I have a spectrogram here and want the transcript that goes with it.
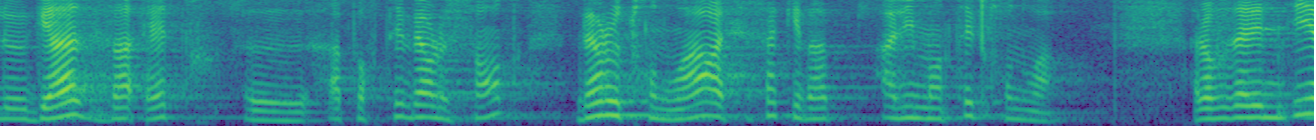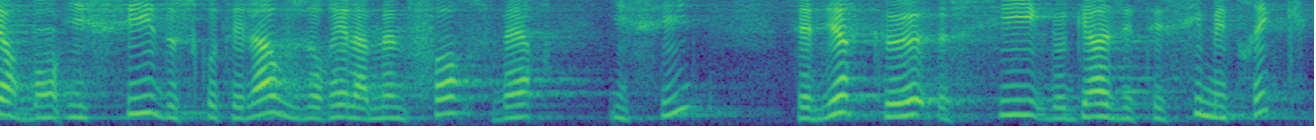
le gaz va être euh, apporté vers le centre, vers le trou noir, et c'est ça qui va alimenter le trou noir. Alors vous allez me dire, bon, ici, de ce côté-là, vous aurez la même force vers ici, c'est-à-dire que si le gaz était symétrique,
